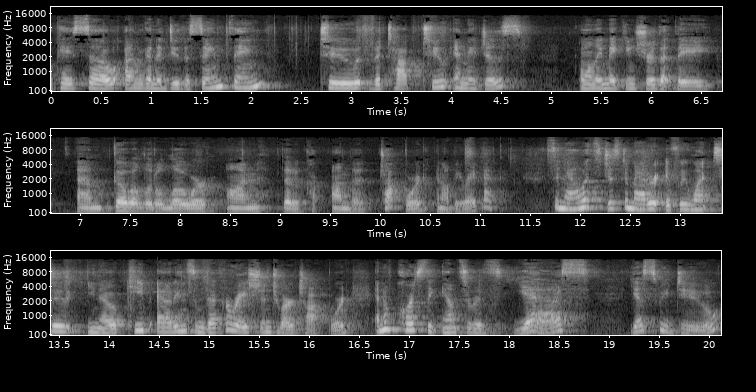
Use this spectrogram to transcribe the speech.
Okay, so I'm going to do the same thing to the top two images, only making sure that they um, go a little lower on the, on the chalkboard, and I'll be right back. So now it's just a matter if we want to, you know, keep adding some decoration to our chalkboard. And of course the answer is yes. Yes, we do.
